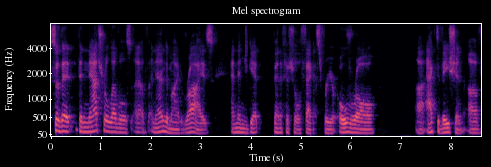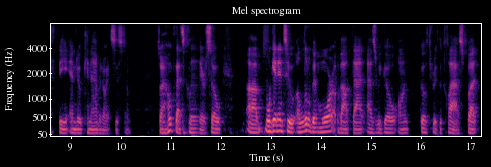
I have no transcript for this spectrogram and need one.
so that the natural levels of anandamide rise and then you get beneficial effects for your overall uh, activation of the endocannabinoid system. So I hope that's clear. So uh, we'll get into a little bit more about that as we go on, go through the class. But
